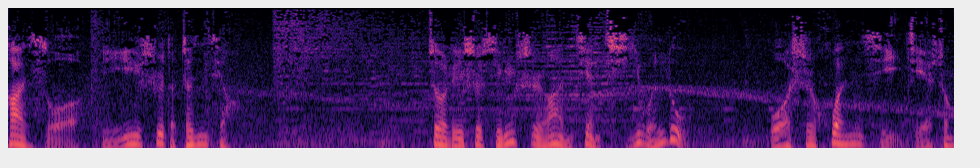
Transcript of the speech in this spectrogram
探索遗失的真相。这里是《刑事案件奇闻录》，我是欢喜杰生。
